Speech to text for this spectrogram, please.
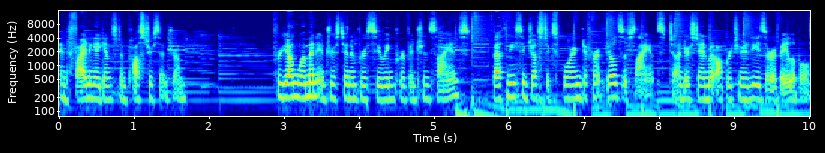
and fighting against imposter syndrome. For young women interested in pursuing prevention science, Bethany suggests exploring different fields of science to understand what opportunities are available.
